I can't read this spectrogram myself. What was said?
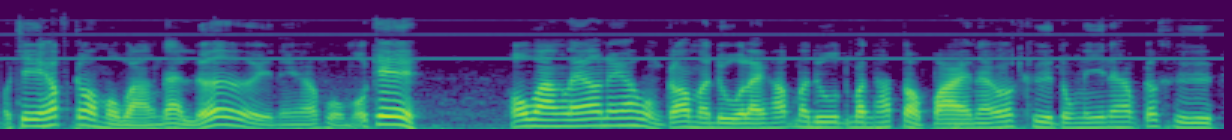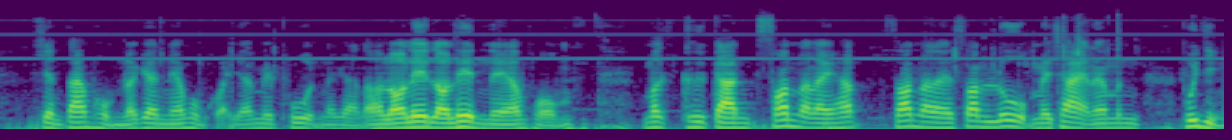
โอเคครับก็มาวางได้เลยนะครับผมโอเคพอวางแล้วนะครับผมก็มาดูอะไรครับ มาดูบรรทัดต่อไปนะก็คือตรงนี้นะครับก็คือเขียนตามผมแล้วกันนะผมขออนุญาตไม่พูดนะกันอ๋อล้อเล่นล้อเล่นนะครับผมมันคือการซ่อนอะไรครับ ซ่อนอะไรซ่อนรูปไม่ใช่นะมันผู้หญิง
